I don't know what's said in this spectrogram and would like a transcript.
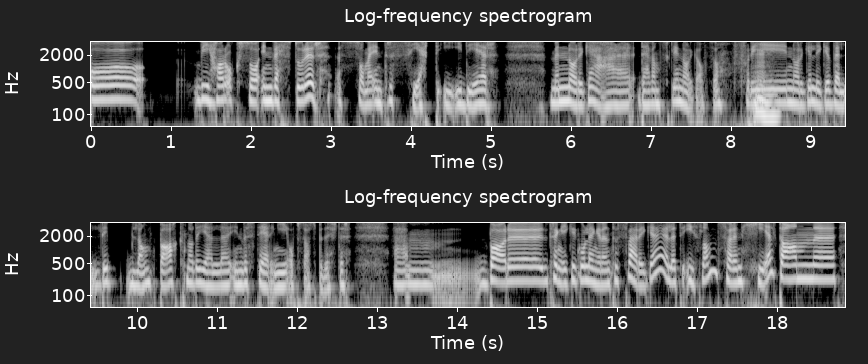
Og vi har også investorer som er interessert i ideer. Men Norge er, det er vanskelig i Norge, altså. Fordi mm. Norge ligger veldig langt bak når det gjelder investering i oppstartsbedrifter. Um, bare, Du trenger ikke gå lenger enn til Sverige eller til Island, så er det en helt annen uh,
